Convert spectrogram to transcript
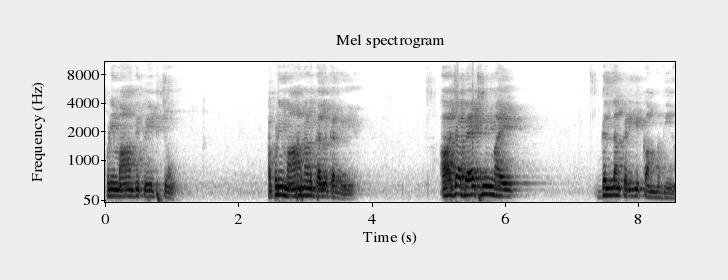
ਆਪਣੀ ਮਾਂ ਦੇ ਪੇਟ ਚੋਂ, ਆਪਣੀ ਮਾਂ ਨਾਲ ਗੱਲ ਕਰ ਰਹੀ ਹੈ ਆ ਜਾ ਬੈਠ ਨਹੀਂ ਮਾਏ, ਗੱਲਾਂ ਕਰੀਏ ਕੰਮ ਦੀਆਂ।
